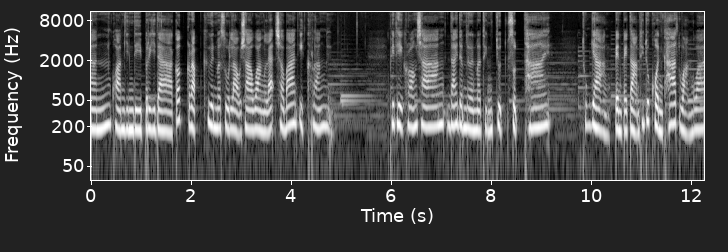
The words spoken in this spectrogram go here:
นั้นความยินดีปรีดาก็กลับคืนมาสู่เหล่าชาววังและชาวบ้านอีกครั้งหนึ่ง พิธีคล้องช้างได้ดำเนินมาถึงจุดสุดท้าย ทุกอย่างเป็นไปตามที่ทุกคนคาดหวังไว้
